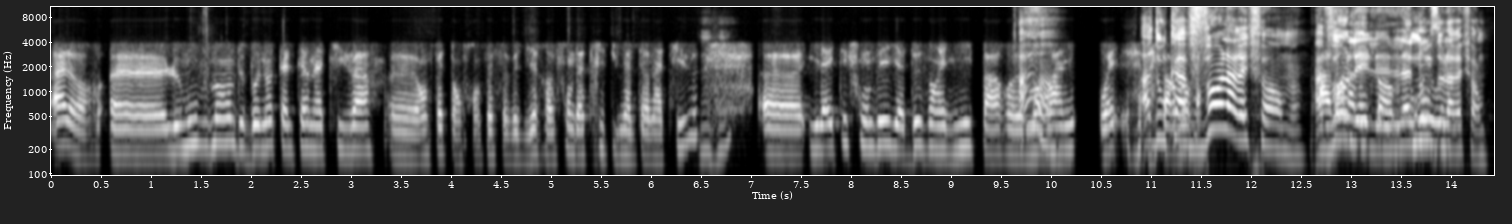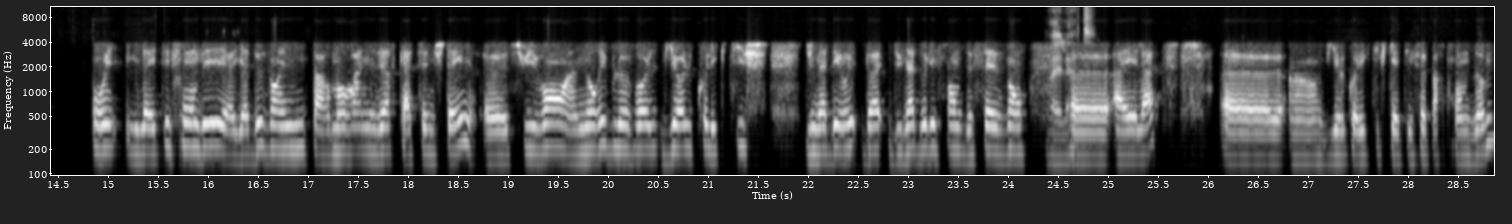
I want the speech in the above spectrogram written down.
Alors, euh, le mouvement de Bonote Alternativa, euh, en fait en français ça veut dire fondatrice d'une alternative, mhm. euh, il a été fondé il y a deux ans et demi par ah. Morane. Ouais, ah donc avant la réforme, avant, l'annonce de la réforme. Oui, il a été fondé il y a deux ans et demi par Moran Katzenstein, suivant un horrible viol collectif d'une adolescente de 16 ans à Elat. Euh, un viol collectif qui a été fait par 30 hommes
